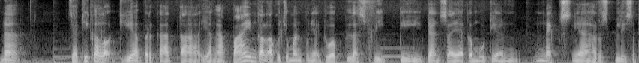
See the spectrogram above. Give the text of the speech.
Nah, jadi kalau dia berkata, ya ngapain kalau aku cuma punya 12 VP dan saya kemudian nextnya harus beli 10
